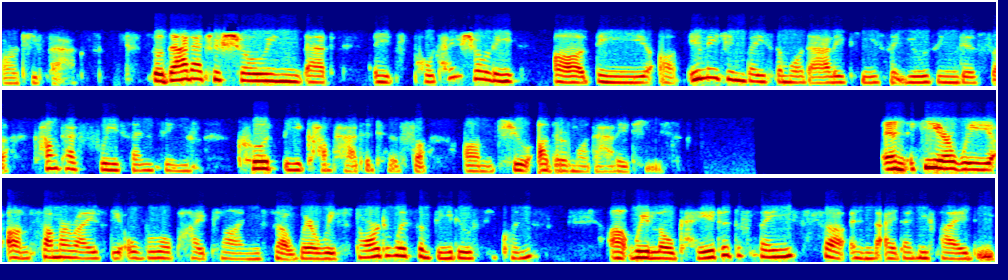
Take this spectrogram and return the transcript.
artifacts. So that actually showing that it's potentially uh, the uh, imaging-based modalities using this uh, contact-free sensing could be competitive um, to other modalities. And here we um, summarize the overall pipelines uh, where we start with the video sequence. Uh, we located the face uh, and identify the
